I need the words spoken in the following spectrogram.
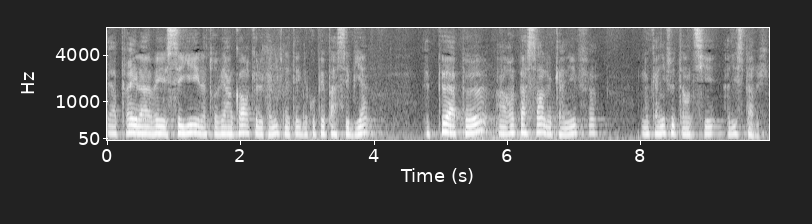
Et après, il avait essayé, il a trouvé encore que le canif ne coupait pas assez bien. Et peu à peu, en repassant le canif, le canif tout entier a disparu.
